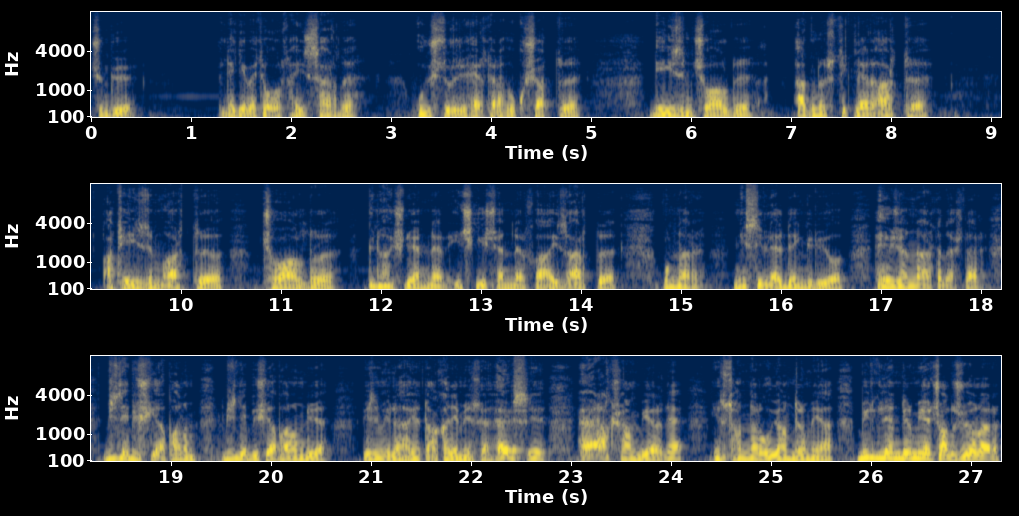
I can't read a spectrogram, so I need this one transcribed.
Çünkü LGBT ortayı sardı. Uyuşturucu her tarafı kuşattı. Deizm çoğaldı. Agnostikler arttı. Ateizm arttı. Çoğaldı. Günah işleyenler, içki içenler, faiz arttı. Bunlar nesil elden gidiyor. Heyecanlı arkadaşlar. Biz de bir şey yapalım, biz de bir şey yapalım diye. Bizim ilahiyat akademisi hepsi her akşam bir yerde insanları uyandırmaya, bilgilendirmeye çalışıyorlar.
